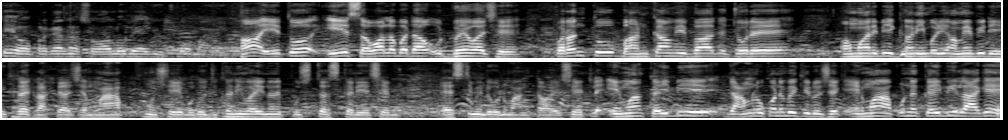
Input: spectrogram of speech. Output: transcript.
છે એવા પ્રકારના સવાલો બે ઉઠવામાં હા એ તો એ સવાલો બધા ઉદ્ભવ્યા છે. પરંતુ બાંધકામ વિભાગ જોડે અમારી બી ઘણી બધી અમે બી દેખરેખ રાખતા છે માપ શું છે એ બધું જ ઘણી વાર એને પૂછતાછ કરીએ છીએ એસ્ટિમેટ બધું માંગતા હોય છે. એટલે એમાં કંઈ બી ગામ લોકોને બી કીધું છે કે એમાં આપણને કંઈ બી લાગે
